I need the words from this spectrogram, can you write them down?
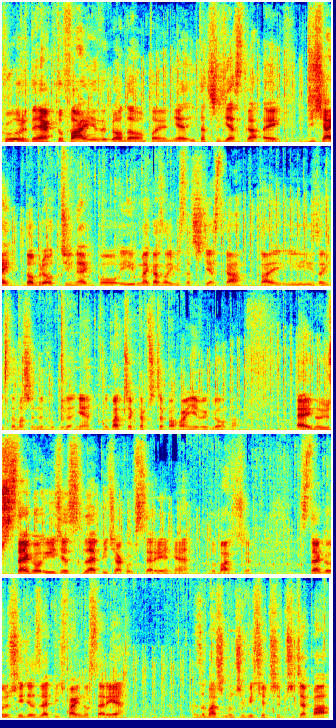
Kurde, jak to fajnie wygląda, wam powiem, nie? I ta 30, ej, dzisiaj dobry odcinek, bo i mega zajebista 30 tutaj i zajebiste maszyny w ogóle, nie? Zobaczcie jak ta przyczepa fajnie wygląda. Ej, no już z tego idzie sklepić jakąś serię, nie? Zobaczcie. Z tego już idzie zlepić fajną serię. Zobaczmy oczywiście, czy przyczepa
